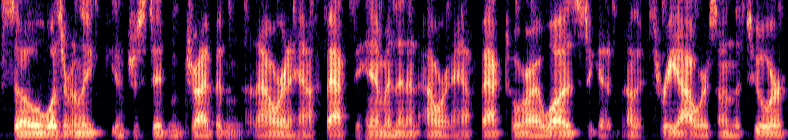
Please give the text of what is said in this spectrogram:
So wasn't really interested in driving an hour and a half back to him and then an hour and a half back to where I was to get another three hours on the tour.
